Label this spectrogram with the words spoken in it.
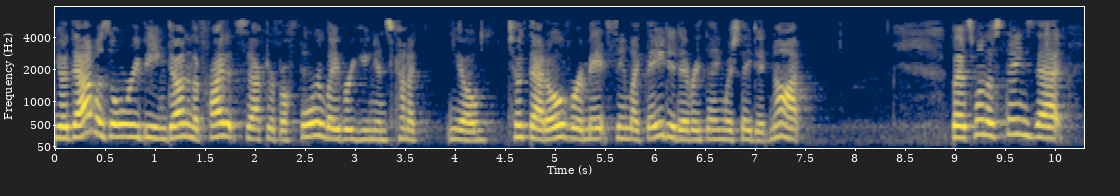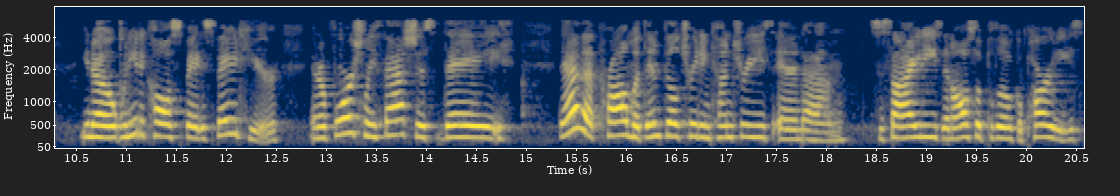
You know, that was already being done in the private sector before labor unions kind of, you know, took that over and made it seem like they did everything, which they did not. But it's one of those things that, you know, we need to call a spade a spade here. And unfortunately, fascists, they, they have that problem with infiltrating countries and, um, societies and also political parties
